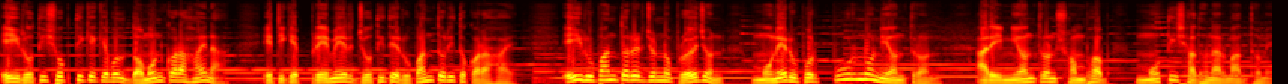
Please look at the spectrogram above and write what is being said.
এই রতি শক্তিকে কেবল দমন করা হয় না, এটিকে প্রেমের জ্যোতিতে রূপান্তরিত করা হয়। এই রূপান্তরের জন্য প্রয়োজন মনের উপর পূর্ণ নিয়ন্ত্রণ, আর এই নিয়ন্ত্রণ সম্ভব মতি সাধনার মাধ্যমে।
